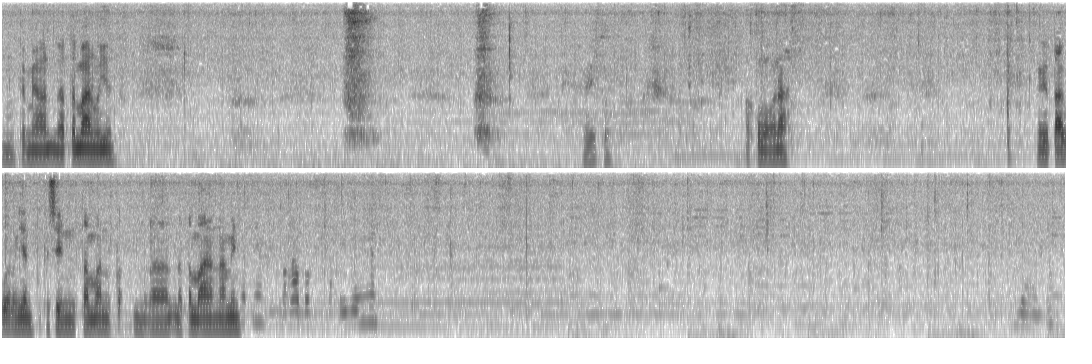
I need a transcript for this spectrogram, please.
Hmm, tamaan, natamaan mo yun. Dito. Ako muna. Nagtatago lang yan kasi natamaan, na, natamaan na namin. Yan. Baka bak- patibong yan. Gabi.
